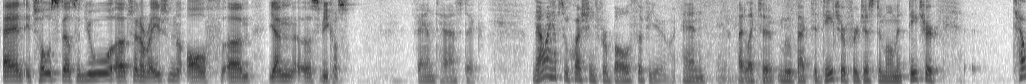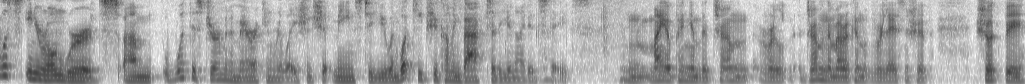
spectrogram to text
And it shows there's a new uh, generation of um, young uh, speakers. Fantastic. Now I have some questions for both of you, and I'd like to move back to Dieter for just a moment. Dieter, tell us in your own words um, what this German American relationship means to you and what keeps you coming back to the United States. In my opinion, the German German American relationship should be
